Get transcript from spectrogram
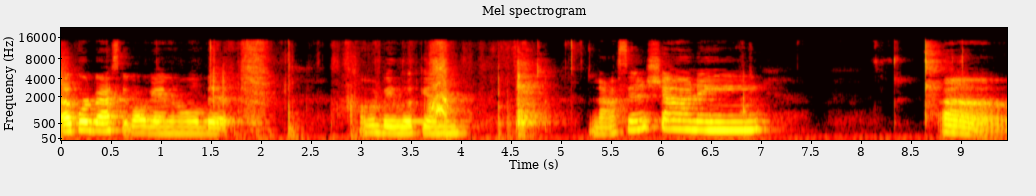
Upward basketball game in a little bit. I'm going to be looking nice and shiny. Um,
